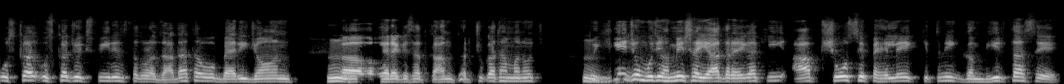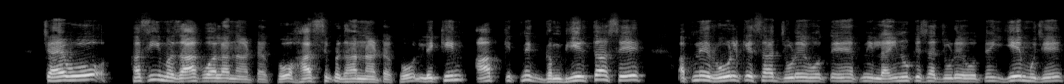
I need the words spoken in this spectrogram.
उसका उसका जो एक्सपीरियंस था थोड़ा ज़्यादा था वो बैरी जॉन हम्म। वगैरह के साथ काम कर चुका था मनोज तो हम्म। ये जो मुझे हमेशा याद रहेगा कि आप शो से पहले कितनी गंभीरता से चाहे वो हँसी मज़ाक वाला नाटक हो हास्य प्रधान नाटक हो लेकिन आप कितने गंभीरता से अपने रोल के साथ जुड़े होते हैं अपनी लाइनों के साथ जुड़े होते हैं ये मुझे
